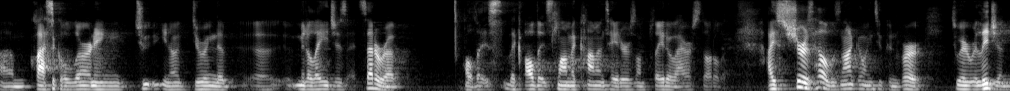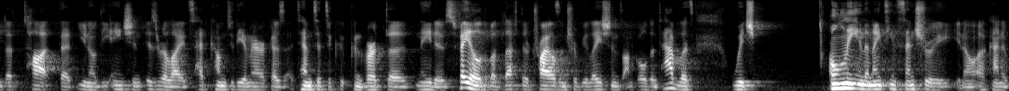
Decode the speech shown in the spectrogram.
um, classical learning to, you know, during the uh, Middle Ages, etc all the, like all the Islamic commentators on Plato, Aristotle. I sure as hell was not going to convert to a religion that taught that you know the ancient Israelites had come to the Americas, attempted to convert the natives, failed, but left their trials and tribulations on golden tablets, which only in the 19th century, you know, a kind of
